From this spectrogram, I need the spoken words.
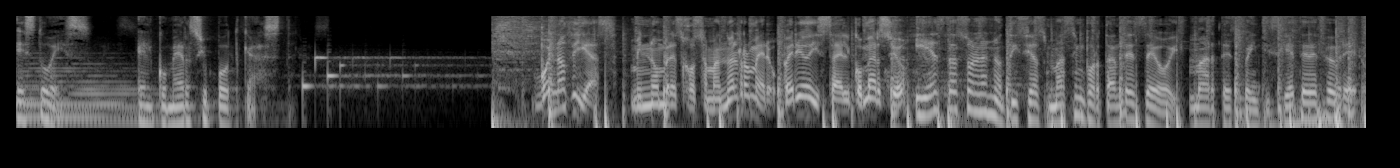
Esto es El Comercio Podcast. Buenos días, mi nombre es José Manuel Romero, periodista del Comercio, y estas son las noticias más importantes de hoy, martes 27 de febrero.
